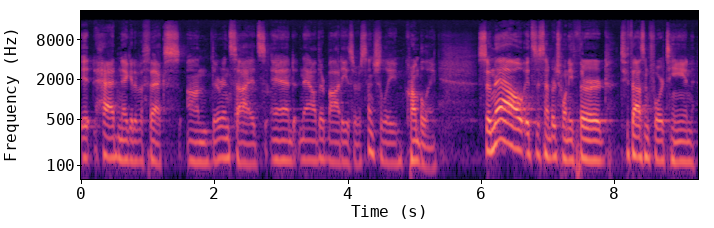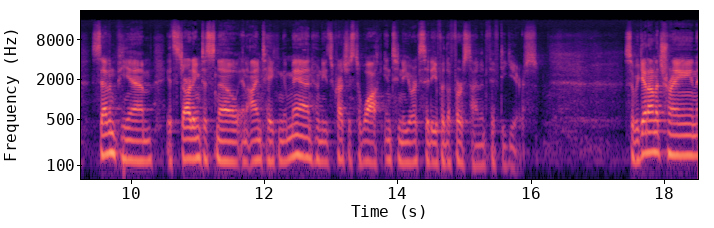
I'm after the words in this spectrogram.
it had negative effects on their insides, and now their bodies are essentially crumbling. So now it's December 23rd, 2014, 7 p.m. It's starting to snow, and I'm taking a man who needs crutches to walk into New York City for the first time in 50 years. So we get on a train,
